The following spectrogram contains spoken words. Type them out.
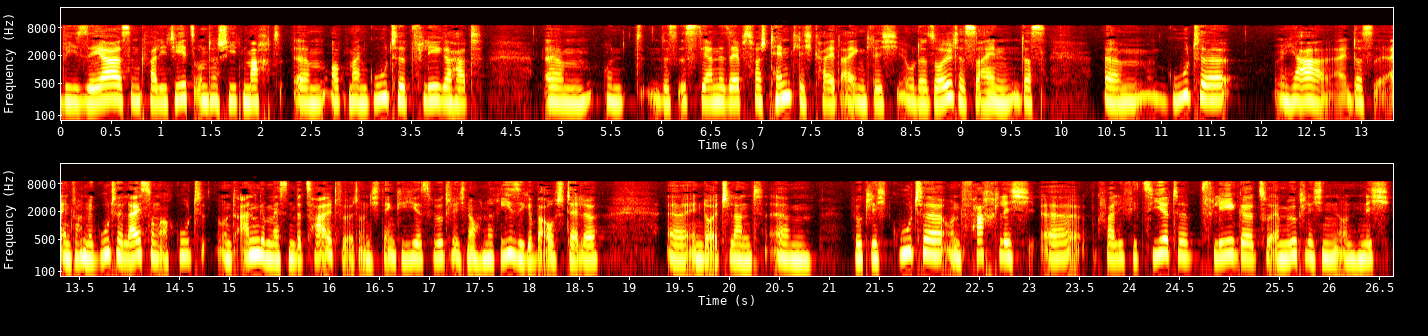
wie sehr es einen Qualitätsunterschied macht, ähm, ob man gute Pflege hat. Ähm, und das ist ja eine Selbstverständlichkeit eigentlich oder sollte es sein, dass ähm, gute ja, dass einfach eine gute Leistung auch gut und angemessen bezahlt wird. Und ich denke, hier ist wirklich noch eine riesige Baustelle äh, in Deutschland, ähm, wirklich gute und fachlich äh, qualifizierte Pflege zu ermöglichen und nicht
